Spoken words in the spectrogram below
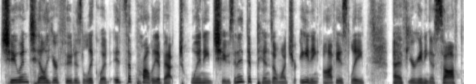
chew until your food is liquid. It's a, probably about 20 chews and it depends on what you're eating. Obviously, uh, if you're eating a soft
